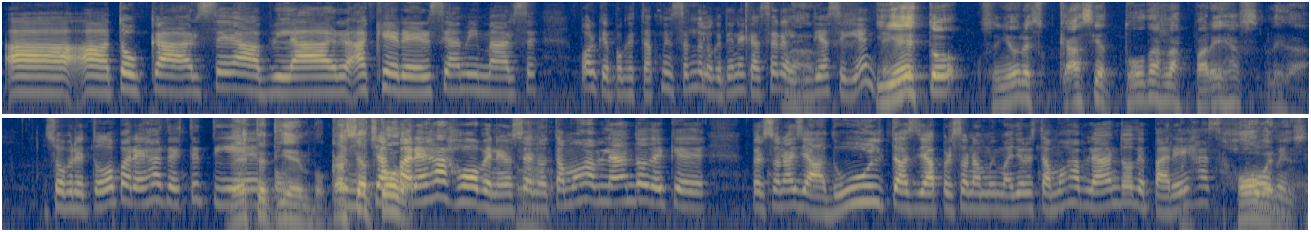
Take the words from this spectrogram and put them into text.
a, tocarse, a hablar, a quererse, a mimarse. ¿Por qué? Porque estás pensando en lo que tienes que hacer el día siguiente. Y esto, señores, casi a todas las parejas le da. Sobre todo parejas de este tiempo. De este tiempo, casi muchas a parejas jóvenes, o sea, no estamos hablando de que personas ya adultas, ya personas muy mayores, estamos hablando de parejas jóvenes.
